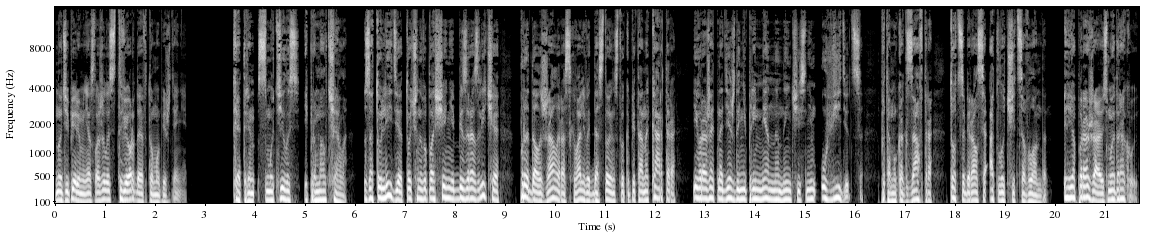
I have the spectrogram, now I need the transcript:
но теперь у меня сложилось твердое в том убеждение». Кэтрин смутилась и промолчала. Зато Лидия, точно воплощение безразличия, продолжала расхваливать достоинство капитана Картера и выражать надежды непременно нынче с ним увидеться, потому как завтра тот собирался отлучиться в Лондон. «И я поражаюсь, мой дорогой»,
